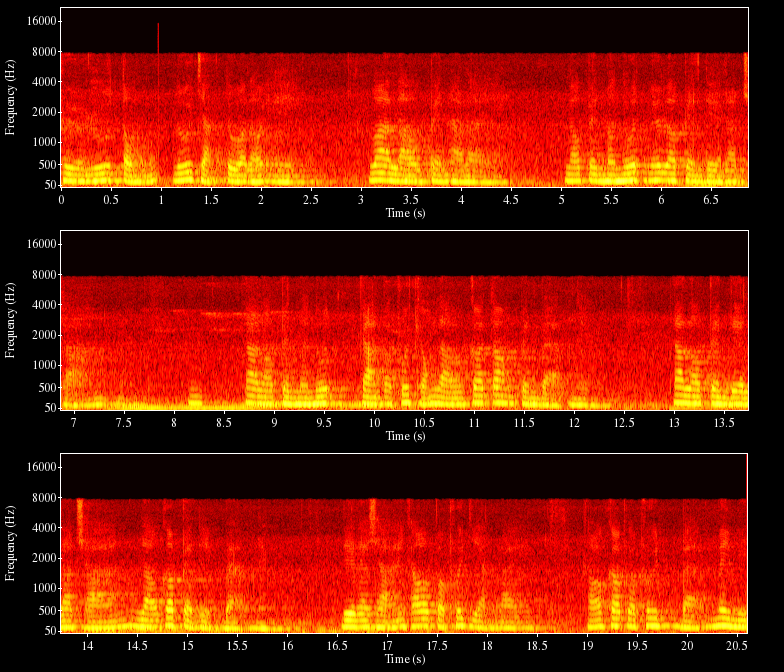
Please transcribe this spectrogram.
คือรู้ตนรู้จักตัวเราเอง ว่าเราเป็นอะไร เราเป็นมนุษย์หรือเราเป็นเดรัจฉาน ถ้าเราเป็นมนุษย์การประพฤติของเราก็ต้องเป็นแบบหนึ่ง ถ้าเราเป็นเดรัจฉานเราก็เป็นอีกแบบหนึ่ง เดรัจฉานเขาประพฤติอย่างไร เขาก็ประพฤติแบบไม่มี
